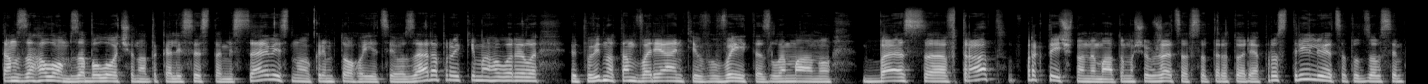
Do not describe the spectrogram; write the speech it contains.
там загалом заболочена така лісиста місцевість. Ну окрім того, є ці озера, про які ми говорили. Відповідно, там варіантів вийти з лиману без е, втрат практично нема, тому що вже ця вся територія прострілюється. Тут зовсім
